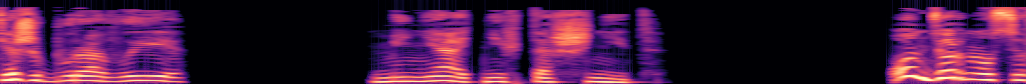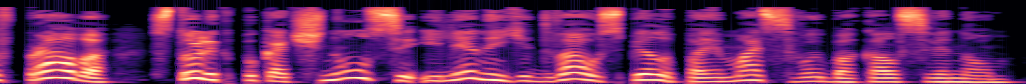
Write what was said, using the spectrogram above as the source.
те же буровые. Меня от них тошнит. Он дернулся вправо, столик покачнулся, и Лена едва успела поймать свой бокал с вином.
